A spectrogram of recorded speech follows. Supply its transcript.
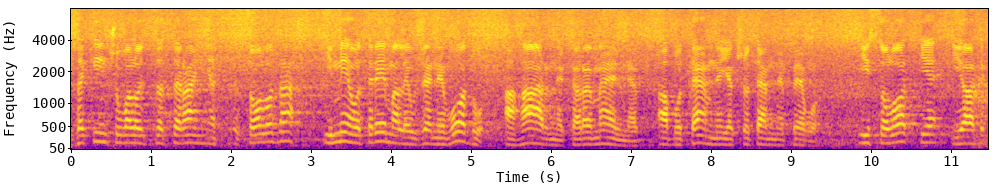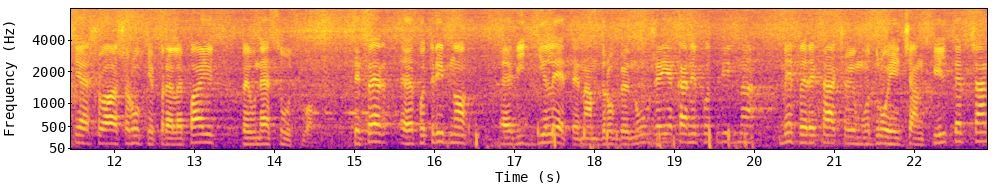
Закінчувалось затирання солода, і ми отримали вже не воду, а гарне, карамельне або темне, якщо темне пиво. І солодке, і таке, що аж руки прилипають, пивне сусло. Тепер е, потрібно відділити нам дробину, вже яка не потрібна. Ми перекачуємо другий чан фільтр чан,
